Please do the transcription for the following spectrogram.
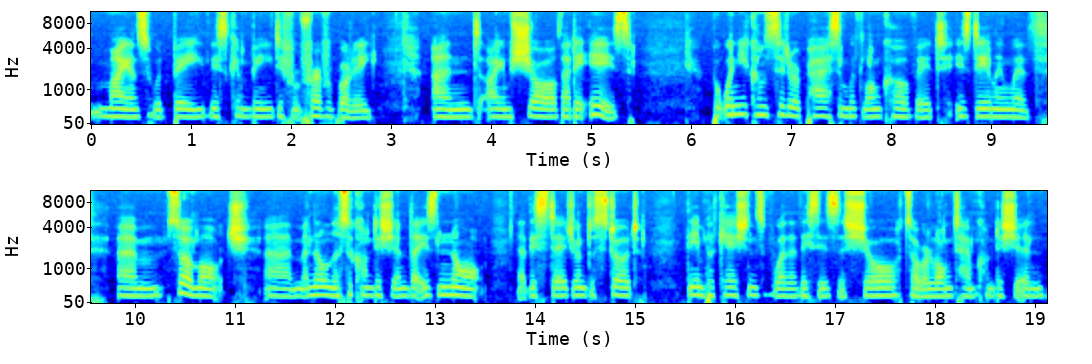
my answer would be this can be different for everybody and I am sure that it is. But when you consider a person with long COVID is dealing with um, so much, um, an illness or condition that is not at this stage understood, the implications of whether this is a short or a long term condition,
